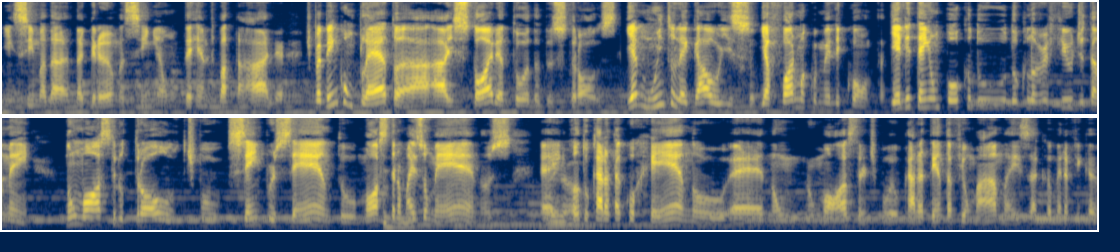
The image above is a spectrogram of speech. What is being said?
em cima da, da grama, assim, é um terreno de batalha. Tipo, é bem completo a, a história toda dos Trolls. E é muito legal isso. E a forma como ele conta. E ele tem um pouco do, do Cloverfield também. Não mostra o Troll, tipo, 100%, mostra mais ou menos. É, enquanto o cara tá correndo, é, não, não mostra, tipo, o cara tenta filmar, mas a câmera fica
